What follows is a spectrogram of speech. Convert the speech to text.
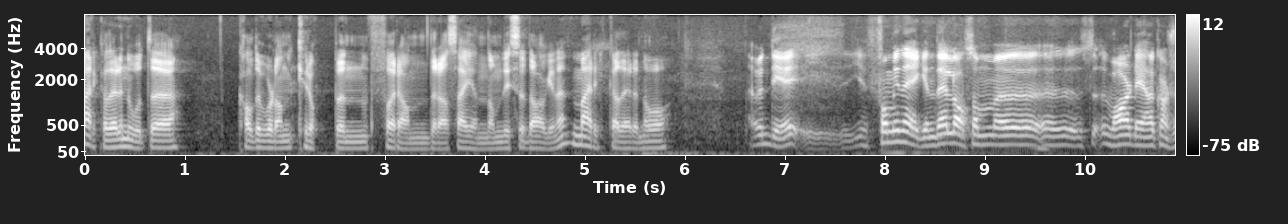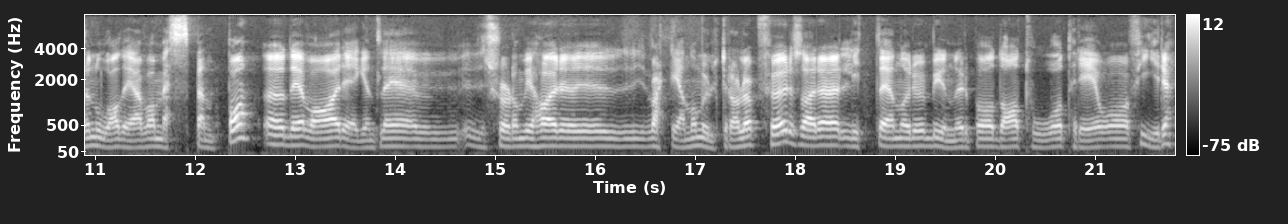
merka dere noe til Kall det hvordan kroppen forandra seg gjennom disse dagene. Merka dere noe? Det, for min egen del da, som, uh, var det kanskje noe av det jeg var mest spent på. Uh, det var egentlig Sjøl om vi har vært gjennom ultraløp før, så er det litt det når du begynner på da to og tre og fire.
